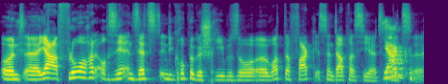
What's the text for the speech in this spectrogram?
Und äh, ja, Flo hat auch sehr entsetzt in die Gruppe geschrieben, so, äh, what the fuck ist denn da passiert? Ja, Und, äh,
